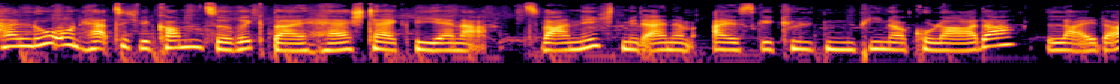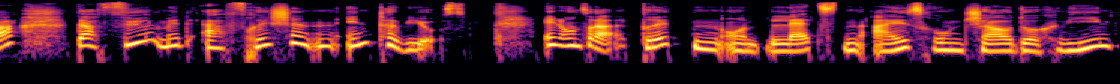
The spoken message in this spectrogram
Hallo und herzlich willkommen zurück bei Hashtag Vienna. Zwar nicht mit einem eisgekühlten Pina Colada, leider, dafür mit erfrischenden Interviews. In unserer dritten und letzten Eisrundschau durch Wien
